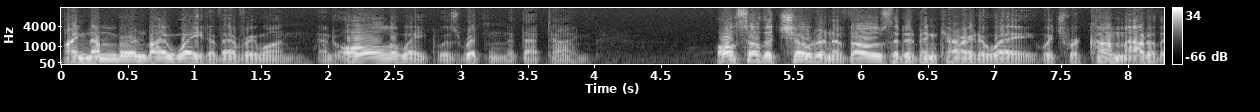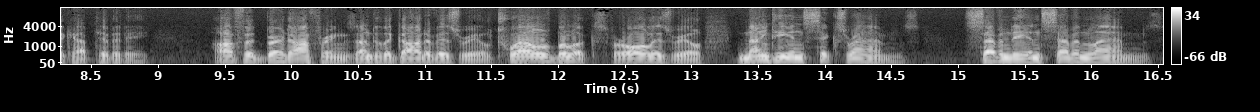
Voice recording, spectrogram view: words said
By number and by weight of every one, and all the weight was written at that time. Also the children of those that had been carried away, which were come out of the captivity, offered burnt offerings unto the God of Israel, twelve bullocks for all Israel, ninety and six rams, seventy and seven lambs,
